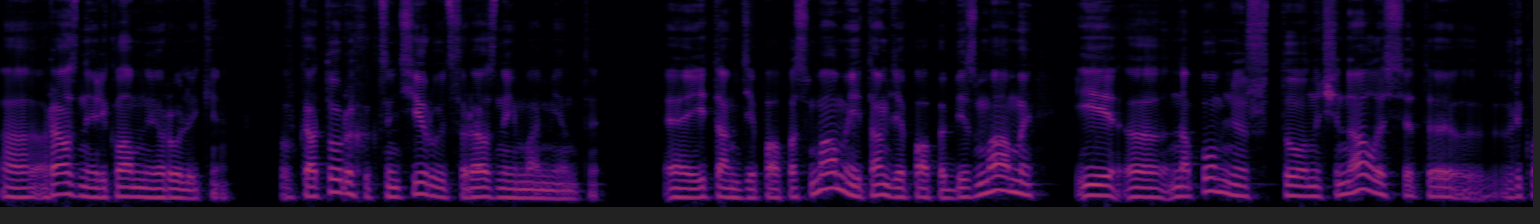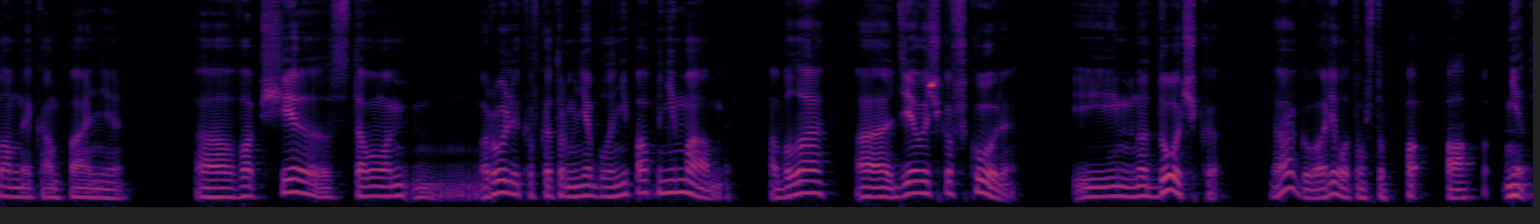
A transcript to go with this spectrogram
а, разные рекламные ролики, в которых акцентируются разные моменты. Э, и там, где папа с мамой, и там, где папа без мамы. И напомню, что начиналась эта рекламная кампания – а, вообще с того ролика, в котором не было ни папы, ни мамы, а была а, девочка в школе, и именно дочка да, говорил о том, что папа... Нет.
